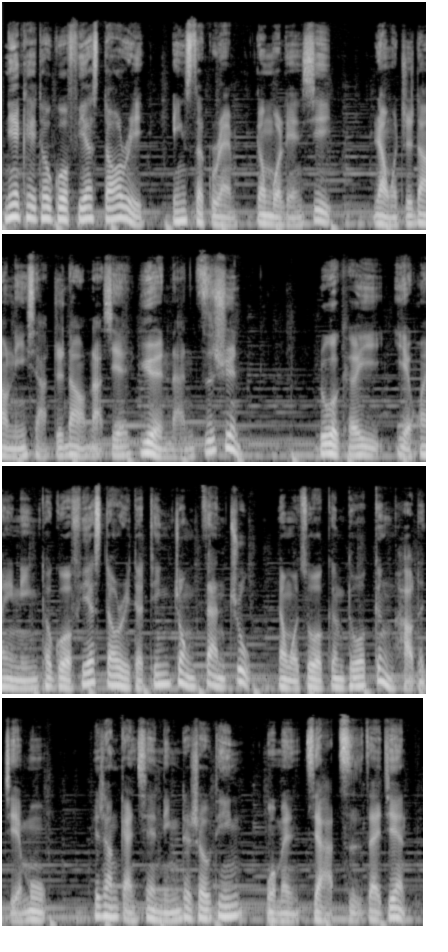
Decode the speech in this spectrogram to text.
你也可以透过 Fear Story Instagram 跟我联系，让我知道你想知道哪些越南资讯。如果可以，也欢迎您透过 Fear Story 的听众赞助，让我做更多更好的节目。非常感谢您的收听，我们下次再见。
